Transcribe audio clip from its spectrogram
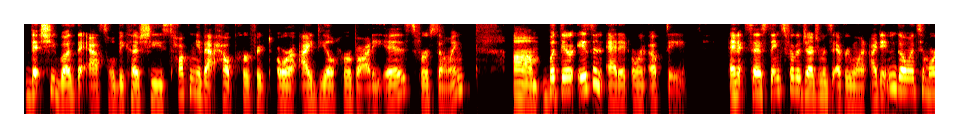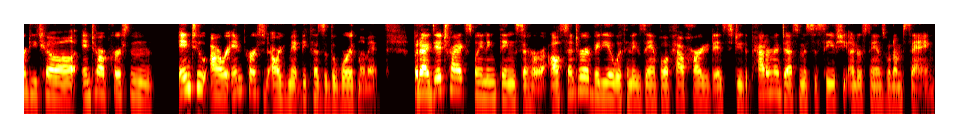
that she was the asshole because she's talking about how perfect or ideal her body is for sewing. Um, but there is an edit or an update. And it says, thanks for the judgments, everyone. I didn't go into more detail into our person into our in-person argument because of the word limit. But I did try explaining things to her. I'll send her a video with an example of how hard it is to do the pattern adjustments to see if she understands what I'm saying.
